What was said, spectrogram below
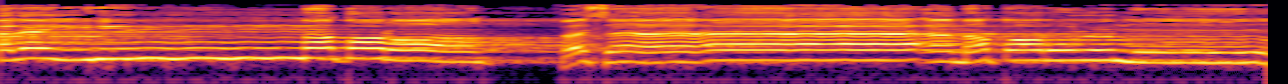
علیهم مطرا فساء مطر المنذرین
